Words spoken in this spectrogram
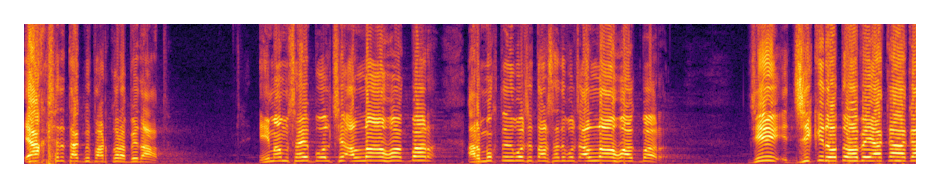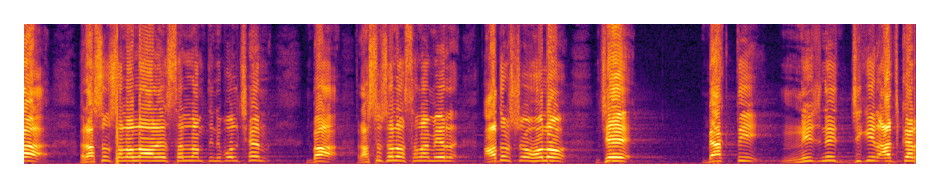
একসাথে তাকবির পাঠ করা বেদাত। ইমাম সাহেব বলছে, আল্লাহ আকবার। আর মুক্তি বলছে, তার সাথে বলছে, আল্লাহ আকবার। যে জিকির হতে হবে একা একা। রাসুল সাল্লাহ সাল্লাম তিনি বলছেন, বা রাসুল সাল্লাহ সাল্লামের আদর্শ হলো যে ব্যক্তি নিজ নিজ জিকির আজকার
